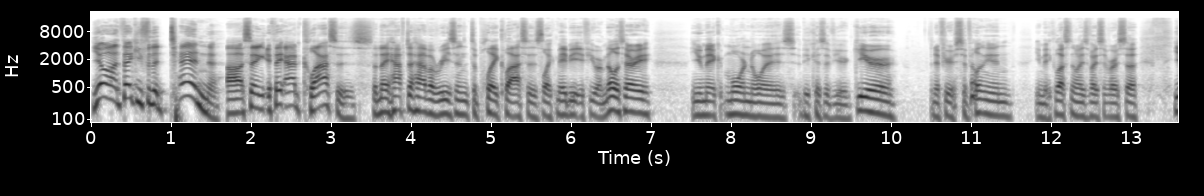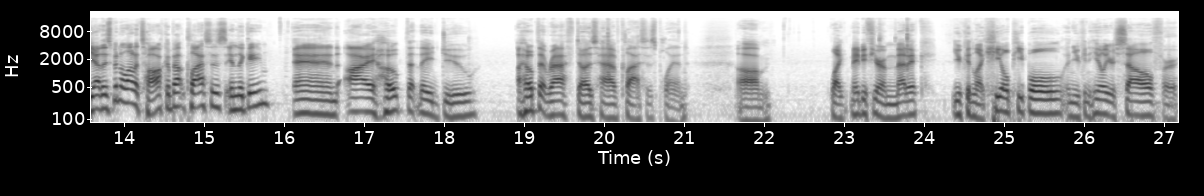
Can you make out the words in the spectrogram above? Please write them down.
Yon, thank you for the 10! Uh, saying if they add classes, then they have to have a reason to play classes. Like maybe if you are military, you make more noise because of your gear. And if you're a civilian, you make less noise, vice versa. Yeah, there's been a lot of talk about classes in the game. And I hope that they do. I hope that Raf does have classes planned. Um, like maybe if you're a medic, you can like heal people and you can heal yourself, or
